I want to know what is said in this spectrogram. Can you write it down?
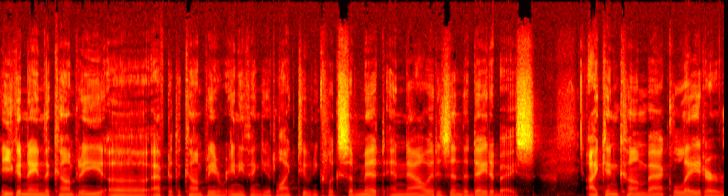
And you can name the company uh, after the company or anything you'd like to. And you click Submit and now it is in the database. I can come back later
